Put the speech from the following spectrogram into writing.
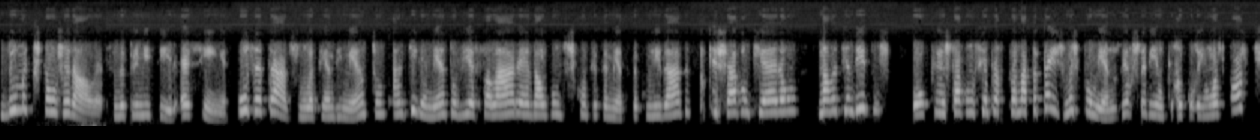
De uma questão geral, se me permitir, é assim, os atrasos no atendimento, antigamente ouvia falar é de algum descontentamento da comunidade porque achavam que eram mal atendidos ou que estavam sempre a reclamar papéis, mas pelo menos eles sabiam que recorriam aos postos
